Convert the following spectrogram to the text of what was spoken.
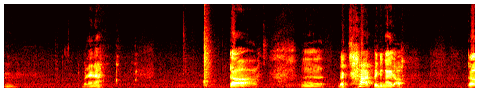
อืมหมดแล้วนะ ก็เออรสชาติเป็นยังไงเหรอ ก็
